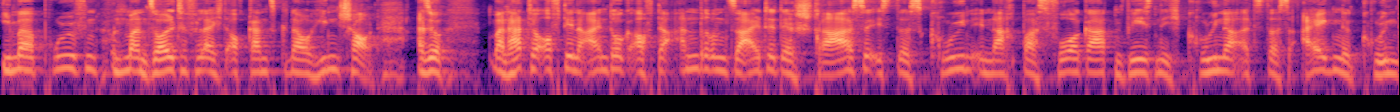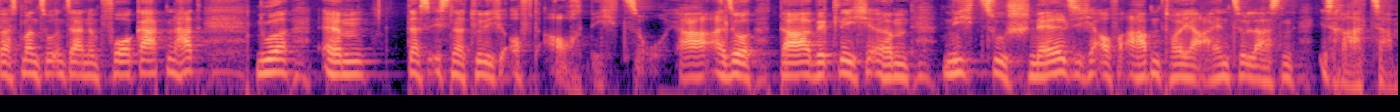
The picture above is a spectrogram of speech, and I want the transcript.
immer prüfen. Und man sollte vielleicht auch ganz genau hinschauen. Also, man hat ja oft den Eindruck, auf der anderen Seite der Straße ist das Grün in Nachbars Vorgarten wesentlich grüner als das eigene Grün, was man so in seinem Vorgarten hat. Nur, ähm, das ist natürlich oft auch nicht so. Ja, also da wirklich ähm, nicht zu schnell sich auf Abenteuer einzulassen, ist ratsam.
